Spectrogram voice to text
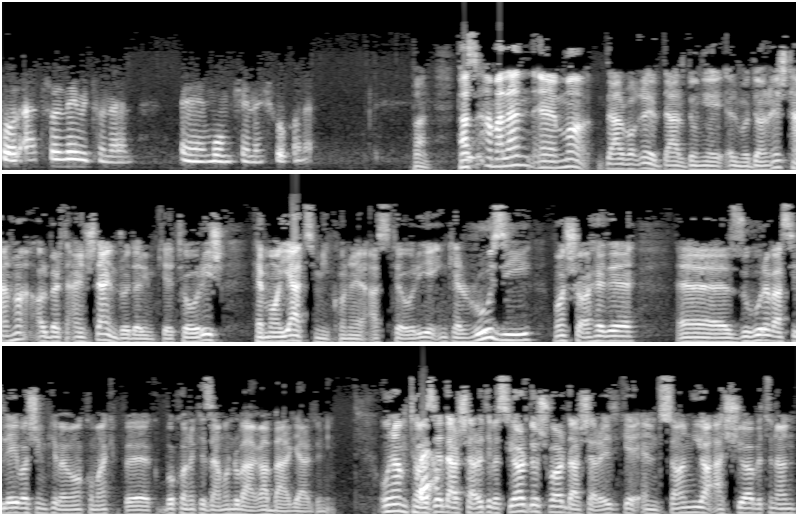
سرعت رو نمی‌تونن ممکنش بکنن. بله. پس عملا ما در واقع در دنیای علم و دانش تنها آلبرت اینشتین رو داریم که تئوریش حمایت می‌کنه از تئوری اینکه روزی ما شاهد ظهور وسیله باشیم که به ما کمک بکنه که زمان رو به عقب برگردونیم. اونم تازه در شرایط بسیار دشوار در شرایطی که انسان یا اشیا بتونن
